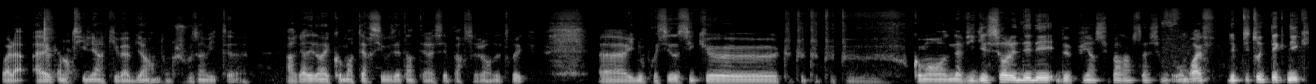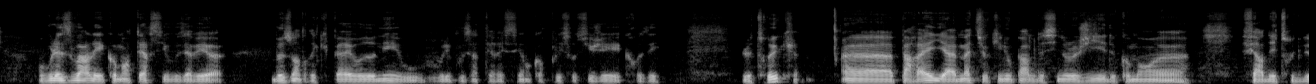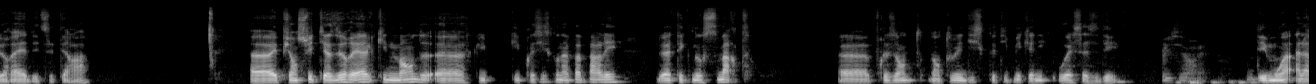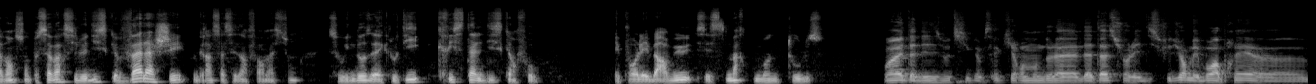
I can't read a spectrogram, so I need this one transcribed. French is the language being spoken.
Voilà, avec un petit lien qui va bien. Donc je vous invite euh, à regarder dans les commentaires si vous êtes intéressé par ce genre de truc. Euh, il nous précise aussi que comment naviguer sur le DD depuis un support d'installation. Bon bref, des petits trucs techniques on vous laisse voir les commentaires si vous avez euh, besoin de récupérer vos données ou vous voulez vous intéresser encore plus au sujet et creuser le truc. Euh, pareil, il y a Mathieu qui nous parle de synologie et de comment euh, faire des trucs de raid, etc. et puis ensuite, il y a The Real qui demande, qui, précise qu'on n'a pas parlé de la techno smart présente dans tous les disques de type mécanique ou SSD. Oui, c'est vrai. Des mois à l'avance, on peut savoir si le disque va lâcher grâce à ces informations sous Windows avec l'outil Crystal Disk Info. Et pour les barbus, c'est Smart Mount Tools. Ouais, tu as des outils comme ça qui remontent de la data sur les disques durs, mais bon, après, euh,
